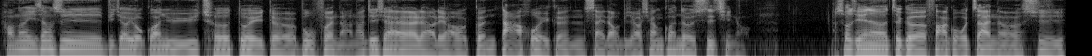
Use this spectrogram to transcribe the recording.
好，那以上是比较有关于车队的部分啊。那接下来来聊聊跟大会跟赛道比较相关的事情哦。首先呢，这个法国站呢是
